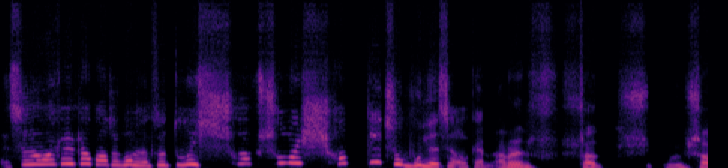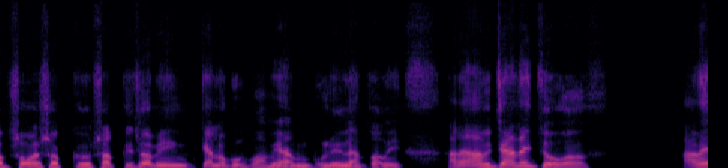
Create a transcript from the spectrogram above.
আচ্ছা আমাকে একটা কথা বলো তো তুমি সব সময় সবকিছু ভুলে যাও কেন? আমি সব সব সময় সব সবকিছু আমি কেন বলব? আমি আমি ভুলি না তো আমি আমি আমি জানি তো। আমি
